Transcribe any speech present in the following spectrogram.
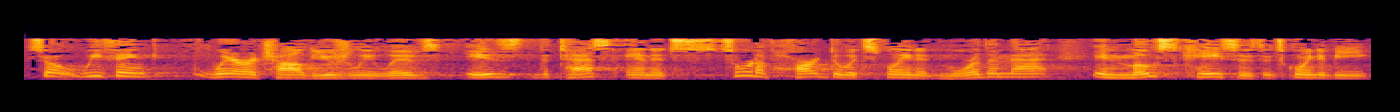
So we think where a child usually lives is the test, and it's sort of hard to explain it more than that. In most cases, it's going to be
